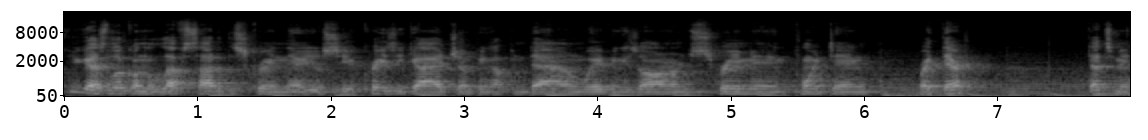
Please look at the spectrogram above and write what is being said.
If you guys look on the left side of the screen there, you'll see a crazy guy jumping up and down, waving his arms, screaming, pointing. Right there, that's me.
